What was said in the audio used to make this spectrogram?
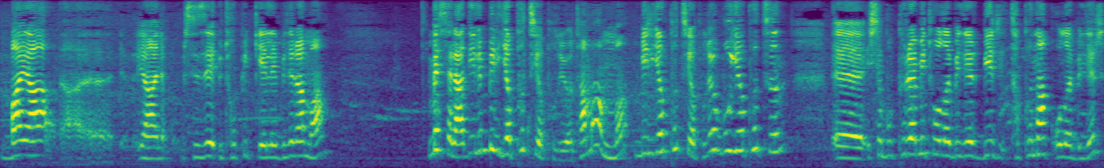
baya yani size ütopik gelebilir ama Mesela diyelim bir yapıt yapılıyor tamam mı? Bir yapıt yapılıyor. Bu yapıtın e, işte bu piramit olabilir, bir tapınak olabilir.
